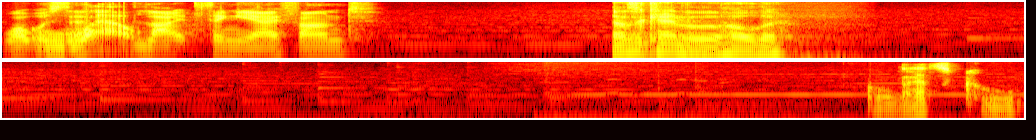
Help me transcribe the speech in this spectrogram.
what was that Wow. light thingy I found? That's a candle holder. Oh, that's cool.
